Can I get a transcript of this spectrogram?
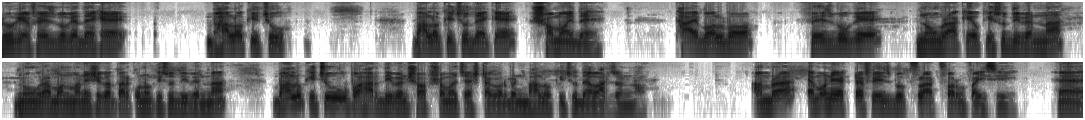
ঢুকে ফেসবুকে দেখে ভালো কিছু ভালো কিছু দেখে সময় দেয়। তাই বলব ফেসবুকে নোংরা কেউ কিছু দিবেন না। নোংরা মন মানসিকতার কোনো কিছু দিবেন না। ভালো কিছু উপহার দিবেন সব সময় চেষ্টা করবেন ভালো কিছু দেওয়ার জন্য। আমরা এমনই একটা ফেসবুক প্ল্যাটফর্ম পাইছি হ্যাঁ।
